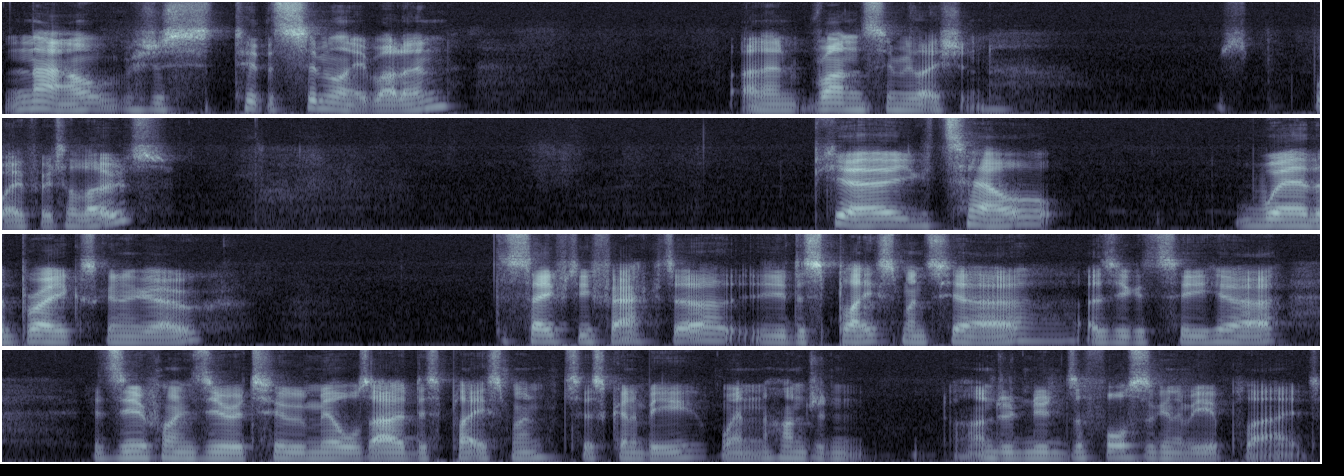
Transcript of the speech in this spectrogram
Now, we just hit the simulate button and then run simulation. Just wait for it to load. Yeah, you can tell where the break's going to go. The safety factor, your displacement here, as you can see here, is 0.02 mils out of displacement. It's going to be when 100, 100 newtons of force is going to be applied.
